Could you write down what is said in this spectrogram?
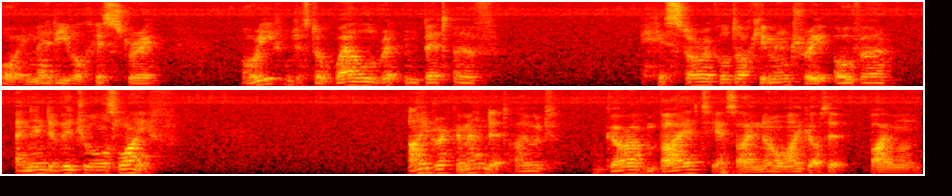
or in medieval history, or even just a well-written bit of historical documentary over an individual's life. I'd recommend it. I would go out and buy it. Yes, I know I got it buy one,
